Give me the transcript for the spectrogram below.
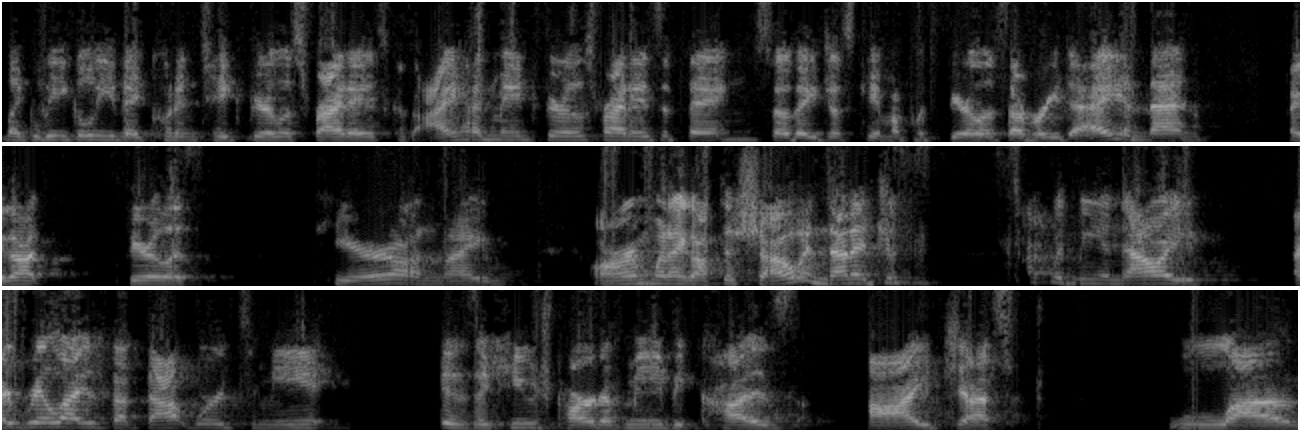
like legally they couldn't take Fearless Fridays because I had made Fearless Fridays a thing. So they just came up with Fearless every day. And then I got Fearless here on my arm when I got the show, and then it just stuck with me. And now I, I realize that that word to me is a huge part of me because I just love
